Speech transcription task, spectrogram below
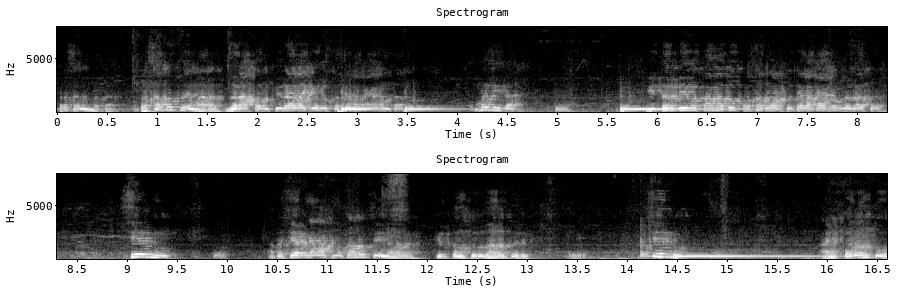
प्रसन्नता. प्रसादच आहे महाराज. जर आपण फिरायला गेलो तर त्याला काय म्हणतात? मलिदा. इतर देवतांना जो प्रसाद वाटतो त्याला काय म्हणलं जातं? शेरणी. आता शेरण्या वाटणं चालूच आहे ना मला कीर्तन सुरू झालं तरी. शेरणी. आणि परंतु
